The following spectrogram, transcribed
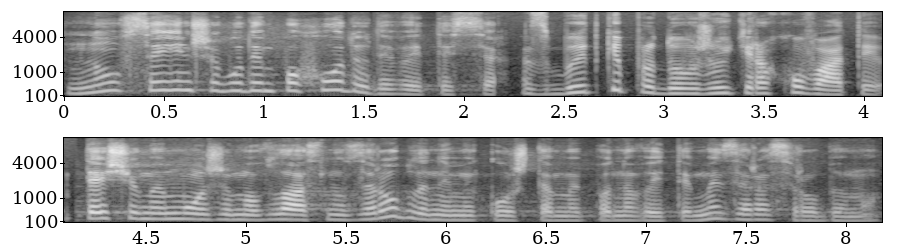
Ну, все інше будемо по ходу дивитися. Збитки продовжують рахувати. Те, що ми можемо власно заробленими коштами поновити, ми зараз робимо.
